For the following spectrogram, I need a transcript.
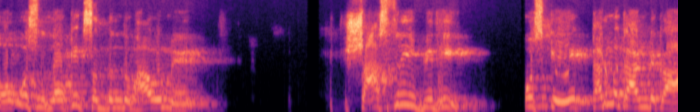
और उस लौकिक सद्बंधु भाव में शास्त्रीय विधि, उसके कर्म कांड का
